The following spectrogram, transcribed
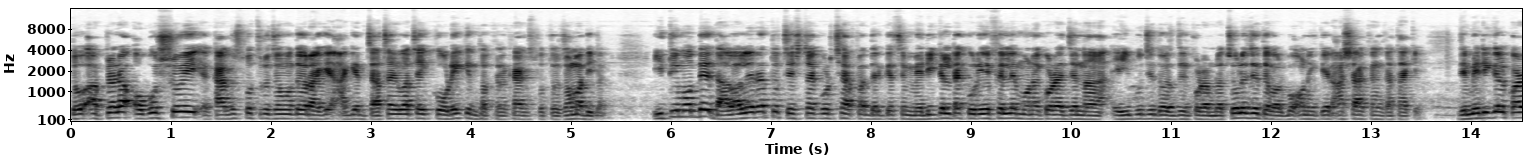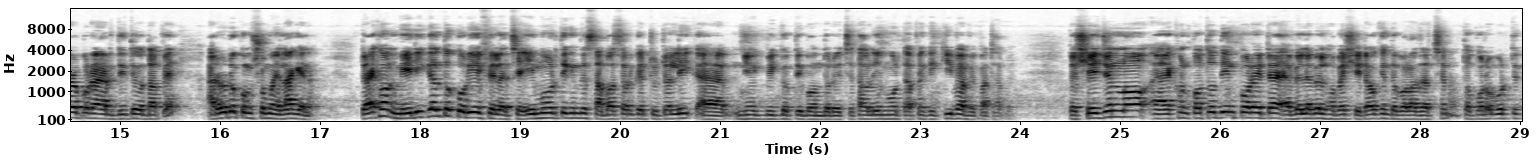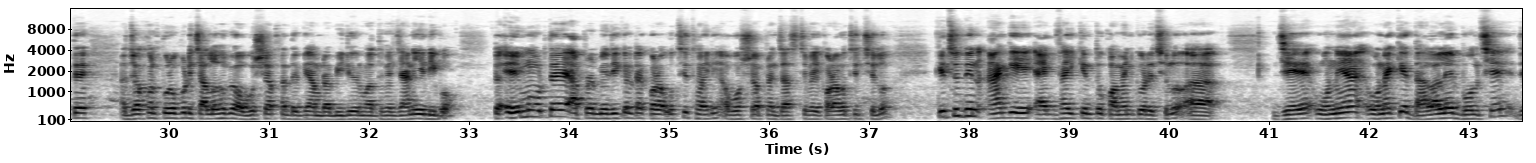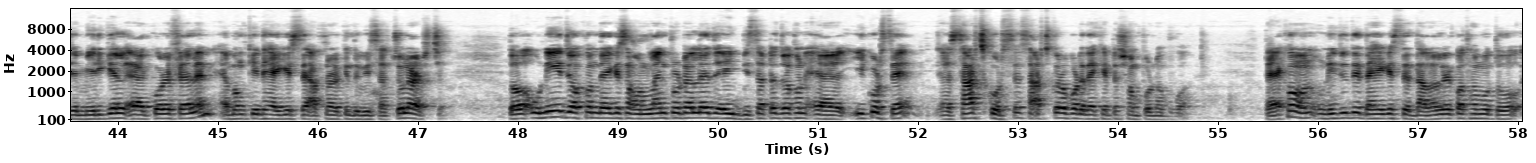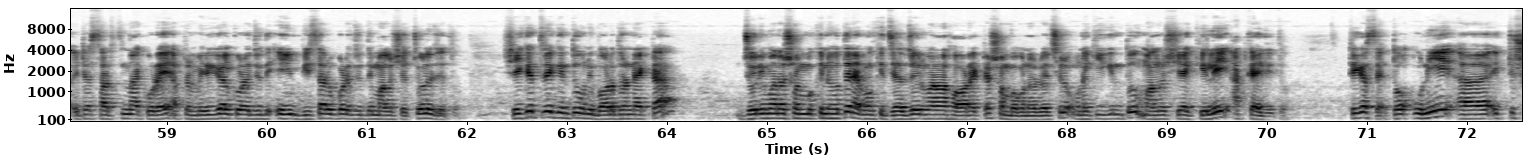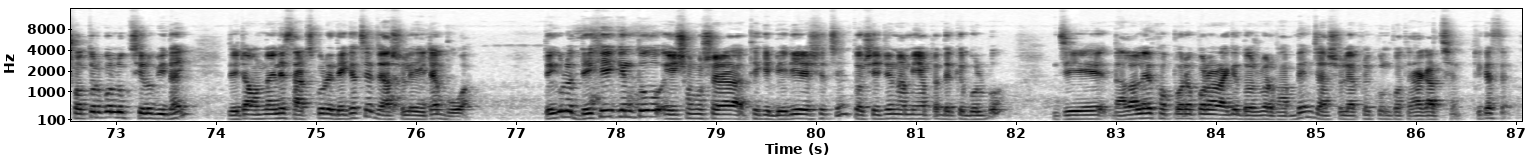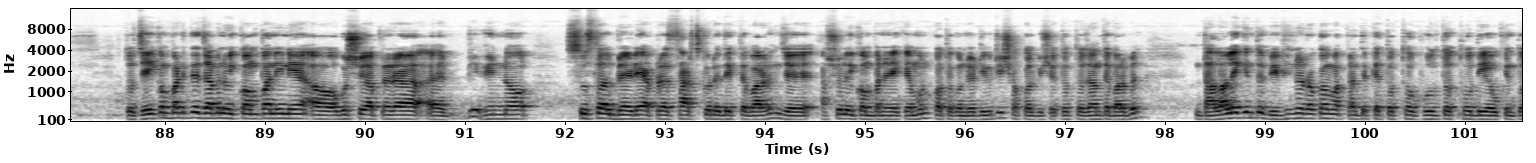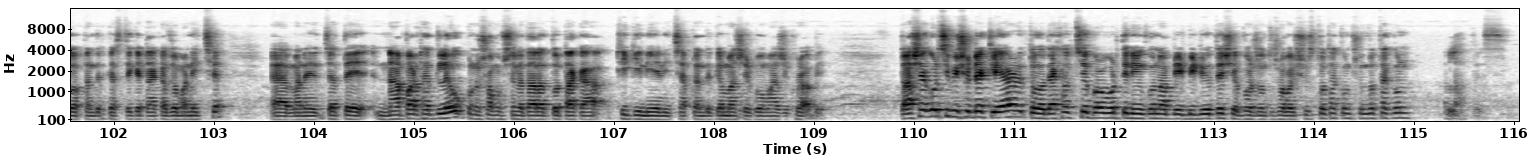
তো আপনারা অবশ্যই কাগজপত্র জমা দেওয়ার আগে, আগের যাচাই বাছাই করে কিন্তু আপনারা কাগজপত্র জমা দিবেন। ইতিমধ্যে দালালেরা তো চেষ্টা করছে আপনাদের কাছে মেডিকেলটা করিয়ে ফেললে মনে করে যে, না, এই বুঝি দশ দিন পর আমরা চলে যেতে পারব। অনেকের আশা, আকাঙ্ক্ষা থাকে যে মেডিকেল করার পরে আর দ্বিতীয় ধাপে আর ওরকম সময় লাগে না। তো এখন মেডিকেল তো করিয়ে ফেলেছে। এই মুহূর্তে কিন্তু সাবাসরকে টোটালি নিয়োগ বিজ্ঞপ্তি বন্ধ রয়েছে। তাহলে এই মুহূর্তে আপনাকে কীভাবে পাঠাবে? তো সেই জন্য এখন কতদিন পরে এটা অ্যাভেলেবেল হবে সেটাও কিন্তু বলা যাচ্ছে না। তো পরবর্তীতে যখন পুরোপুরি চালু হবে, অবশ্যই আপনাদেরকে আমরা ভিডিওর মাধ্যমে জানিয়ে দিব। তো এই মুহূর্তে আপনার মেডিকেলটা করা উচিত হয়নি, অবশ্যই আপনার জাস্টিফাই করা উচিত ছিল। কিছুদিন আগে এক ভাই কিন্তু কমেন্ট করেছিল যে ওনাকে দালালে বলছে যে মেডিকেল করে ফেলেন এবং কি দেখা গেছে, আপনার কিন্তু ভিসা চলে আসছে। তো উনি যখন দেখা গেছে অনলাইন পোর্টালে যে এই ভিসাটা যখন ই করছে সার্চ করছে সার্চ করার পরে দেখে এটা সম্পূর্ণ ভুয়া। তো এখন উনি যদি দেখা গেছে দালালের কথা মতো এটা সার্চ না করে, আপনার মেডিকেল করে যদি এই ভিসার উপরে যদি মালয়েশিয়া চলে যেত, সেক্ষেত্রে কিন্তু উনি বড় ধরনের একটা জরিমানার সম্মুখীন হতেন এবং কি জেল জরিমানা হওয়ার একটা সম্ভাবনা রয়েছিল উনাকে কিন্তু মালয়েশিয়া গেলেই আটকাই দিত। ঠিক আছে? তো উনি একটু সতর্ক লোক ছিল বিধায় যেটা অনলাইনে সার্চ করে দেখেছে যে আসলে এটা বোয়া তো এগুলো দেখেই কিন্তু এই সমস্যা থেকে বেরিয়ে এসেছে। তো সেই জন্য আমি আপনাদেরকে বলব যে দালালের খপ্পরে পড়ার আগে দশবার ভাববেন যে আসলে আপনি কোন পথে আগাচ্ছেন, ঠিক আছে? তো যেই কোম্পানিতে যাবেন, ওই কোম্পানি নিয়ে অবশ্যই আপনারা বিভিন্ন সোশ্যাল ব্রেডে আপনারা সার্চ করে দেখতে পারেন যে আসলে ওই কোম্পানির কেমন, কত ঘণ্টা ডিউটি সকল বিষয়ে তথ্য জানতে পারবেন। দালালে কিন্তু বিভিন্ন রকম আপনাদেরকে তথ্য, ভুল তথ্য দিয়েও কিন্তু আপনাদের কাছ থেকে টাকা জমা নিচ্ছে। মানে যাতে না পাঠালেও কোনো সমস্যা না তারা তো টাকা ঠিকই নিয়ে নিচ্ছে, আপনাদেরকে মাসের পর মাস ঘোরাবে। তো আশা করছি বিষয়টা ক্লিয়ার তো দেখা হচ্ছে পরবর্তী নিয়ে কোনো আপডেট ভিডিওতে, সে পর্যন্ত সবাই সুস্থ থাকুন, সুন্দর থাকুন, আল্লাহ হাফেজ।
